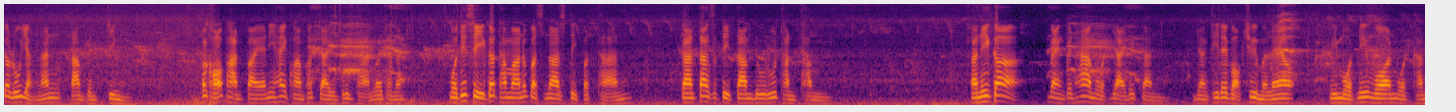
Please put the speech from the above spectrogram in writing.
ก็รู้อย่างนั้นตามเป็นจริง ก็ขอผ่านไปอันนี้ให้ความเข้าใจพื้นฐานไว้เท่านั้น หมวดที่สี่ก็ธรรมานุปัสสนาสติปัฏฐาน การตั้งสติตามดูรู้ทันธรรม อันนี้ก็แบ่งเป็นห้าหมวดใหญ่ด้วยกัน อย่างที่ได้บอกชื่อมาแล้ว มีหมวดนิวรณ์หมวดขัน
